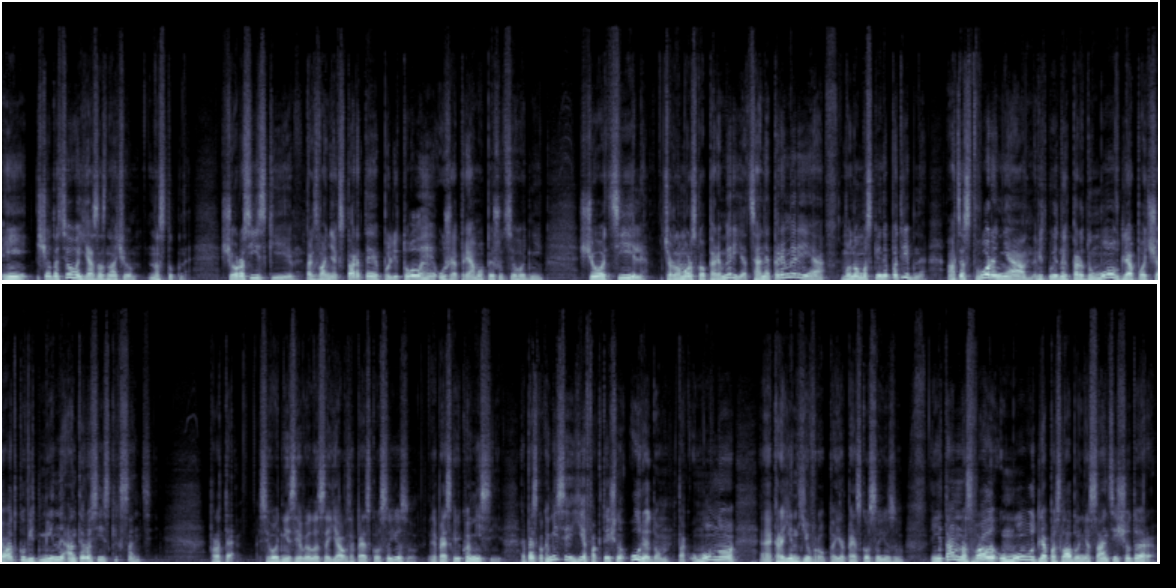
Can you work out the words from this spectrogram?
І щодо цього я зазначу наступне: що російські так звані експерти, політологи уже прямо пишуть сьогодні, що ціль чорноморського перемир'я це не перемир'я, воно Москві не потрібне, а це створення відповідних передумов для початку відміни антиросійських санкцій. Проте. Сьогодні з'явилася заява Європейського Союзу, Європейської комісії. Європейська комісія є фактично урядом, так умовно, країн Європи, Європейського Союзу, і там назвали умову для послаблення санкцій щодо РФ.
